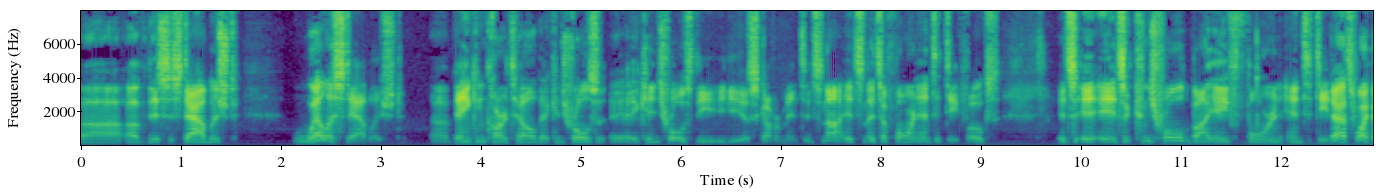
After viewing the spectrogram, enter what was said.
uh, of this established well established uh, banking cartel that controls uh, controls the U.S. government. It's not. It's it's a foreign entity, folks. It's it's controlled by a foreign entity. That's why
